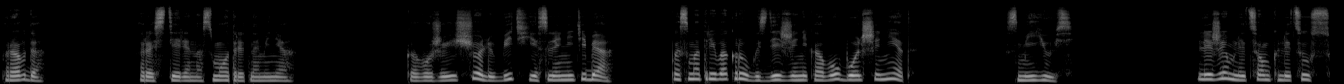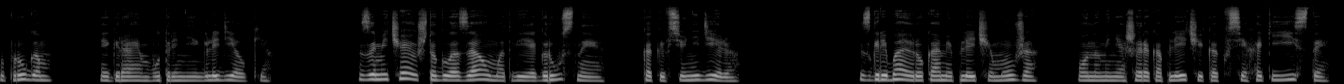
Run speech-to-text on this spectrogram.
Правда? Растерянно смотрит на меня. Кого же еще любить, если не тебя? Посмотри вокруг, здесь же никого больше нет. Смеюсь. Лежим лицом к лицу с супругом, играем в утренние гляделки. Замечаю, что глаза у Матвея грустные, как и всю неделю. Сгребаю руками плечи мужа, он у меня широкоплечий, как все хоккеисты,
